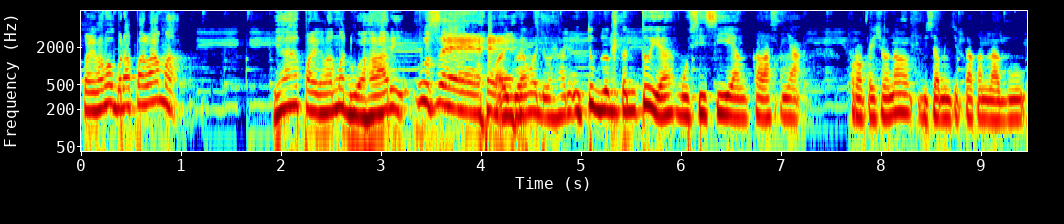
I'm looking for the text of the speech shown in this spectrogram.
Paling lama berapa lama? Ya paling lama dua hari. Buset. Paling lama dua hari. Itu belum tentu ya musisi yang kelasnya profesional bisa menciptakan lagu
